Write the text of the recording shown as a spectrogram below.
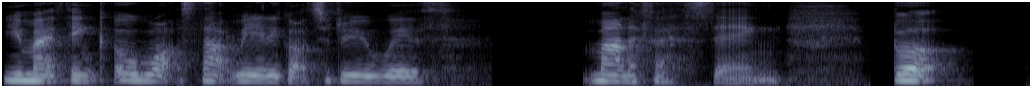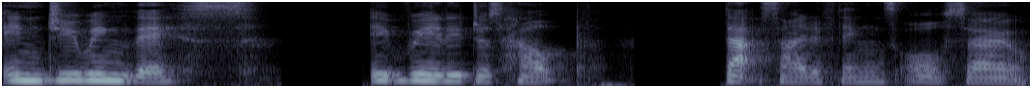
you might think oh what's that really got to do with manifesting? But in doing this it really does help that side of things also.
